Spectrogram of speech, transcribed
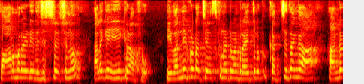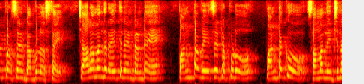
farmer ID registration అలాగే ఈ క్రాప్ ఇవన్నీ కూడా చేసుకున్నటువంటి రైతులకు ఖచ్చితంగా హండ్రెడ్ పర్సెంట్ డబ్బులు వస్తాయి. చాలామంది రైతులు ఏంటంటే పంట వేసేటప్పుడు పంటకు సంబంధించిన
